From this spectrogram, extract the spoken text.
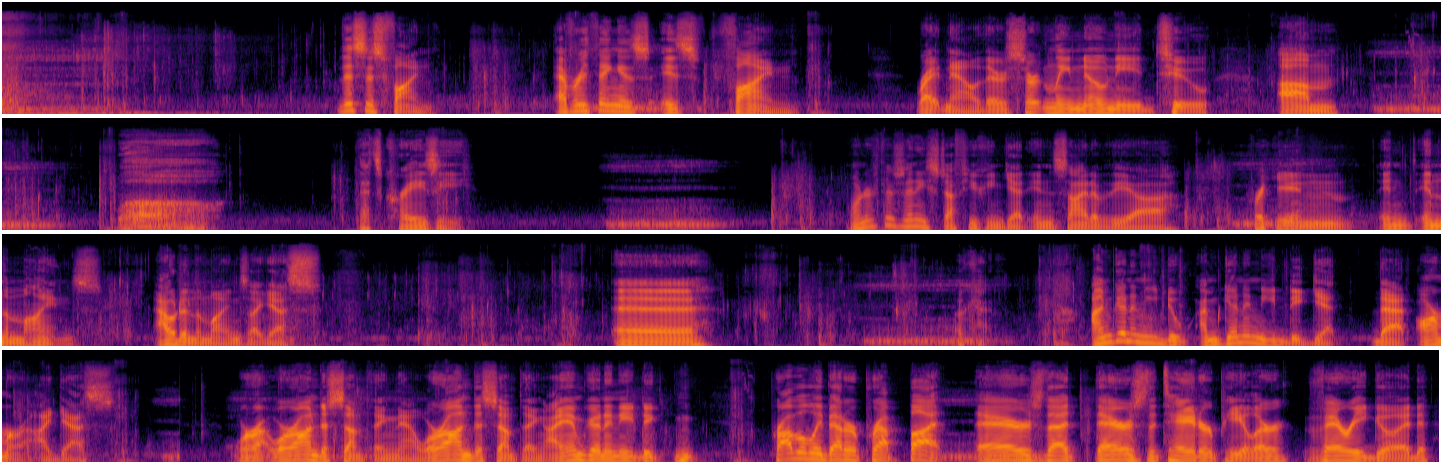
This is fine. Everything is, is fine right now. There's certainly no need to, um... Whoa. That's crazy. I wonder if there's any stuff you can get inside of the, uh, freaking in in the mines, out in the mines, I guess. Uh. Okay. I'm gonna need to. I'm gonna need to get that armor, I guess. We're we're on to something now. We're on to something. I am gonna need to probably better prep, but there's the there's the tater peeler. Very good.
